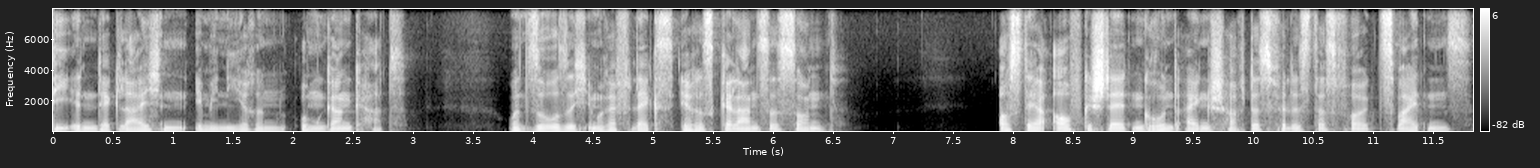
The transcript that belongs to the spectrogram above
die in dergleichen eminieren, Umgang hat und so sich im Reflex ihres Glanzes sonnt. Aus der aufgestellten Grundeigenschaft des Philisters folgt zweitens,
